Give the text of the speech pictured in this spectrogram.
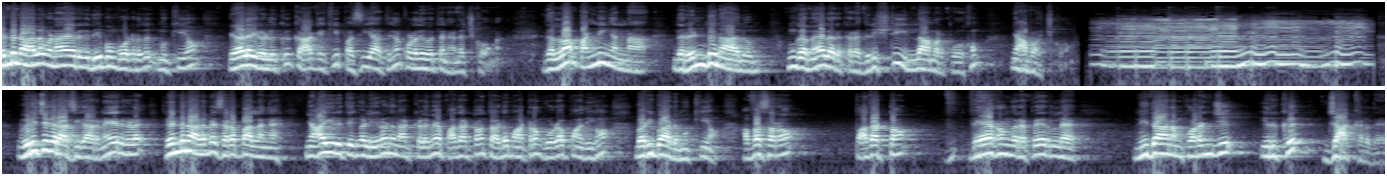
ரெண்டு நாளும் விநாயகருக்கு தீபம் போடுறது முக்கியம். ஏழைகளுக்கு காக்கைக்கு பசியாத்துங்க குலதெய்வத்தை நினச்சிக்கோங்க. இதெல்லாம் பண்ணிங்கன்னா இந்த ரெண்டு நாளும் உங்கள் மேலே இருக்கிற திருஷ்டி இல்லாமற் போகும். ஞாபகம் வச்சுக்கோங்க. விருச்சிக ராசிக்கார நேயர்களை ரெண்டு நாளுமே சிறப்பாக இல்லைங்க. ஞாயிறு திங்கள் இரண்டு நாட்களுமே பதட்டம் தடுமாற்றம் குழப்பம் அதிகம். வழிபாடு முக்கியம். அவசரம் பதட்டம் வேகங்கிற பேரில் நிதானம் குறைஞ்சு இருக்கு ஜாக்கிரதை.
